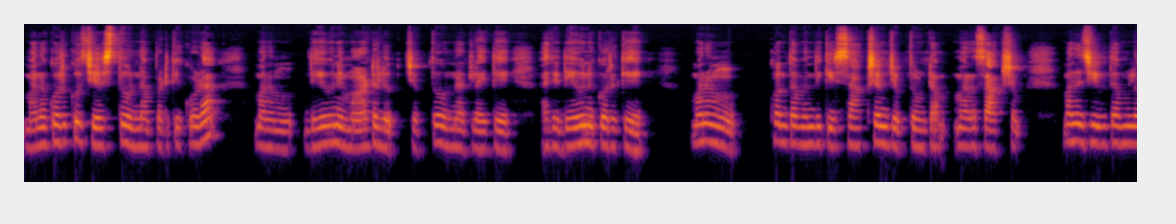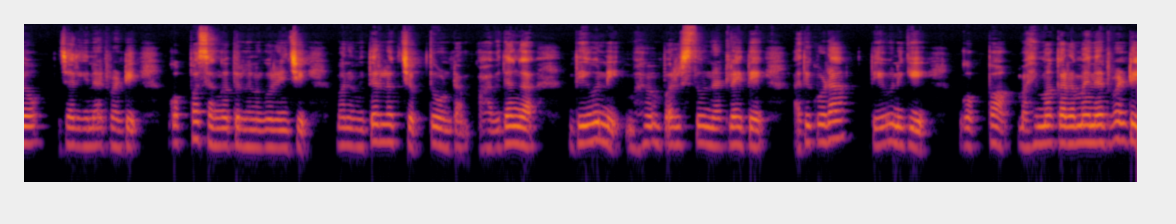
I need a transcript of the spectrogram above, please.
మన కొరకు చేస్తూ ఉన్నప్పటికీ కూడా మనము దేవుని మాటలు చెప్తూ ఉన్నట్లయితే అది దేవుని కొరకే. మనము కొంతమందికి సాక్ష్యం చెప్తూ ఉంటాం మన సాక్ష్యం. మన జీవితంలో జరిగినటువంటి గొప్ప సంగతులను గురించి మనం ఇతరులకు చెప్తూ ఉంటాం. ఆ విధంగా దేవుణ్ణి మహిమపరుస్తూ ఉన్నట్లయితే అది కూడా దేవునికి గొప్ప మహిమకరమైనటువంటి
